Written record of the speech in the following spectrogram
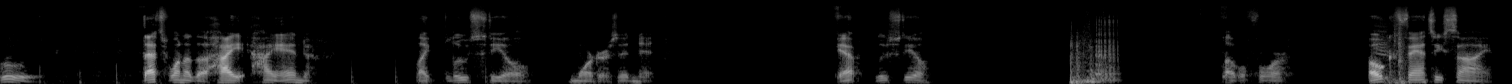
Ooh, that's one of the high high end, like blue steel mortars, isn't it? Yep, blue steel. Level four. Oak fancy sign.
